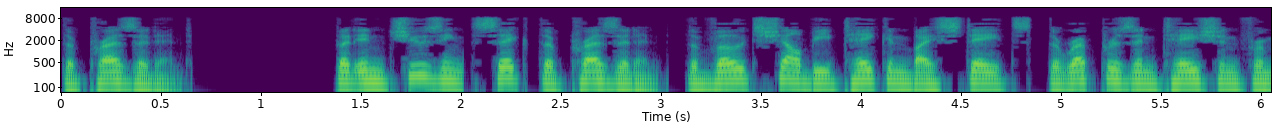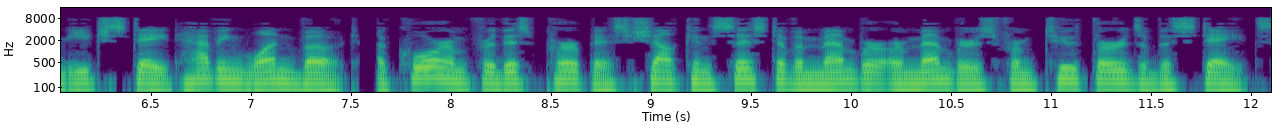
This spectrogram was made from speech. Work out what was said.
the President. But in choosing the President, the votes shall be taken by states, the representation from each state having one vote. A quorum for this purpose shall consist of a member or members from two-thirds of the states,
